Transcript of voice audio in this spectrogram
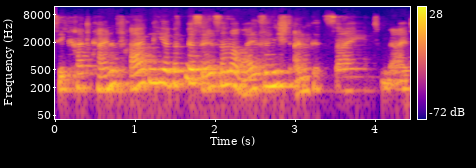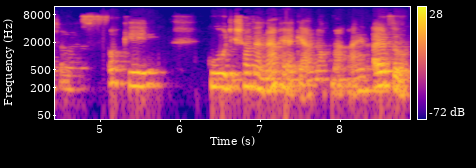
Ich sehe gerade keine Fragen hier, wird mir seltsamerweise nicht angezeigt. Weiteres. Okay, gut, ich schaue dann nachher gern nochmal rein. Also,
